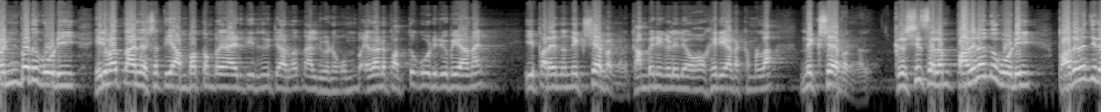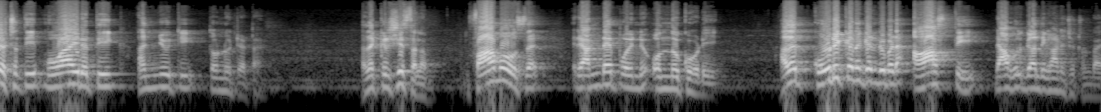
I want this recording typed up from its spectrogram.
ഒൻപത് കോടി ഇരുപത്തിനാല് ലക്ഷത്തി അമ്പത്തൊമ്പതിനായിരത്തി ഇരുന്നൂറ്റി അറുപത്തിനാല് രൂപയാണ്. ഏതാണ്ട് പത്ത് കോടി രൂപയാണ് ഈ പറയുന്ന നിക്ഷേപങ്ങൾ. കമ്പനികളിലെ ഓഹരി അടക്കമുള്ള നിക്ഷേപങ്ങൾ. കൃഷി സ്ഥലം പതിനൊന്ന് കോടി പതിനഞ്ച് ലക്ഷത്തി മൂവായിരത്തി അഞ്ഞൂറ്റി തൊണ്ണൂറ്റെട്ട്. അത് കൃഷി സ്ഥലം. ഫാം ഹൗസ് രണ്ട് പോയിന്റ് ഒന്ന് കോടി. അത് കോടിക്കണക്കിന് രൂപയുടെ ആസ്തി രാഹുൽ ഗാന്ധി കാണിച്ചിട്ടുണ്ട്.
